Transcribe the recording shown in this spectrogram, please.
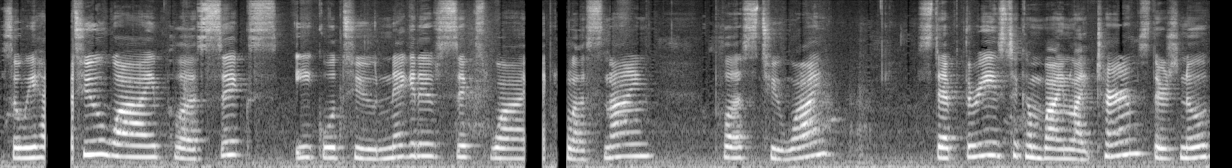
So we have 2y plus 6 equal to negative 6y plus 9 plus 2y. Step 3 is to combine like terms. There's no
